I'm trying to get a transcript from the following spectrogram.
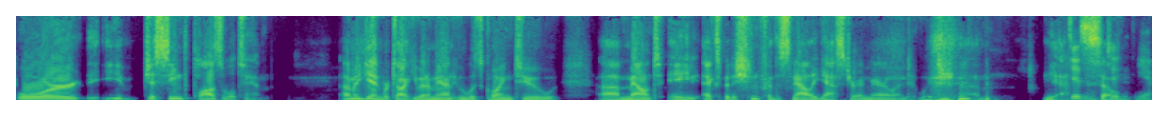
or it just seemed plausible to him. Um, again, we're talking about a man who was going to uh, mount a expedition for the Snallygaster in Maryland, which, um, yeah, didn't, so didn't yeah.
